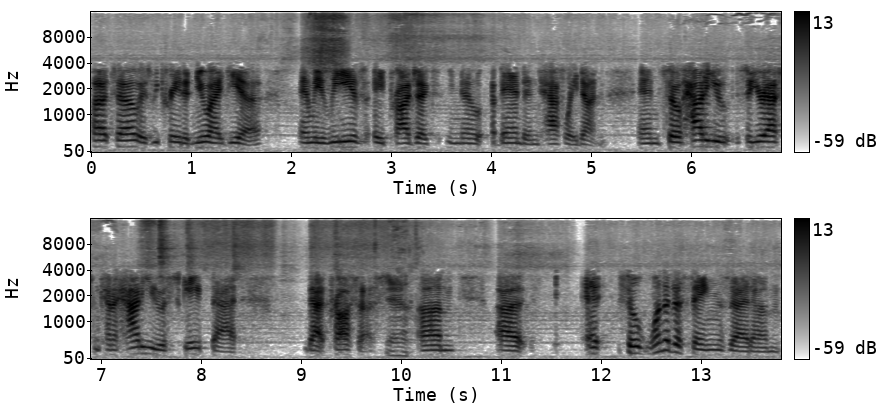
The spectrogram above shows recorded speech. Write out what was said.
plateau is we create a new idea and we leave a project, you know, abandoned halfway done. And so how do you, so you're asking kind of how do you escape that, that process? Yeah. Um, uh, eh, so one of the things that, um,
